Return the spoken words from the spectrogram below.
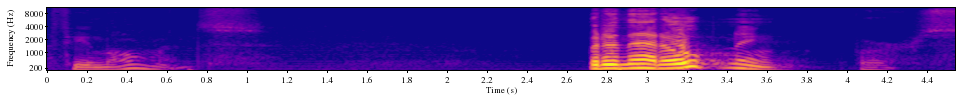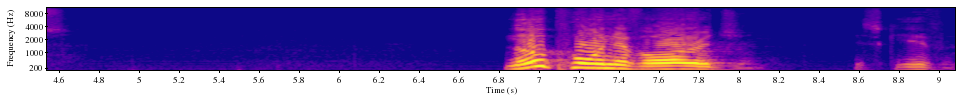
a few moments. But in that opening verse, no point of origin is given.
